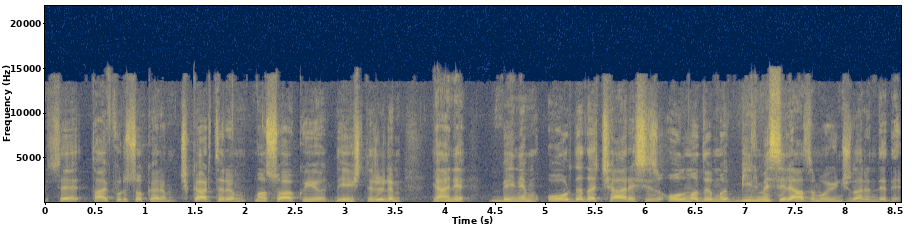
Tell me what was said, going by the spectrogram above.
İşte Tayfur'u sokarım. Çıkartırım. Masuaku'yu değiştiririm. Yani benim orada da çaresiz olmadığımı bilmesi lazım oyuncuların dedi.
